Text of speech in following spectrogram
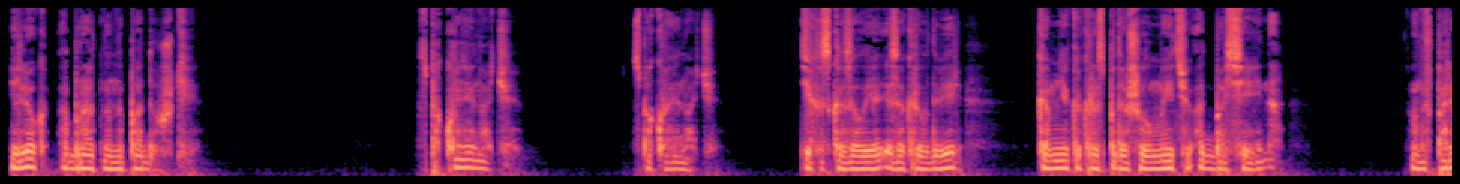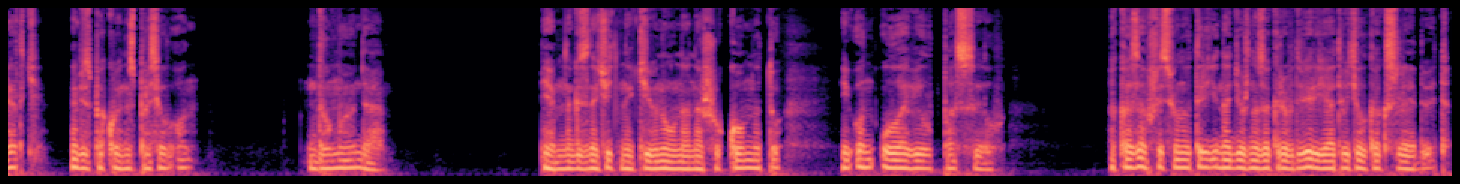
и лег обратно на подушки. «Спокойной ночи. Спокойной ночи», — тихо сказал я и закрыл дверь. Ко мне как раз подошел Мэтью от бассейна. «Он в порядке?» — обеспокоенно спросил он. «Думаю, да». Я многозначительно кивнул на нашу комнату, и он уловил посыл. Оказавшись внутри и надежно закрыв дверь, я ответил как следует.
